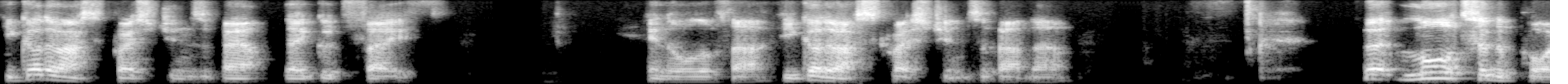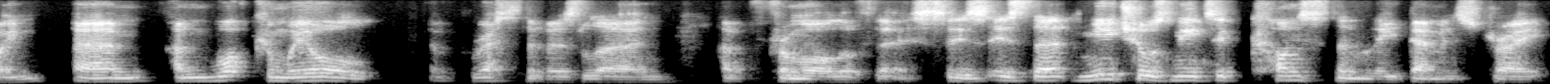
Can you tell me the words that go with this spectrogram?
you've got to ask questions about their good faith in all of that. You've got to ask questions about that. But more to the point, um, and what can we all, the rest of us, learn from all of this is, is that mutuals need to constantly demonstrate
